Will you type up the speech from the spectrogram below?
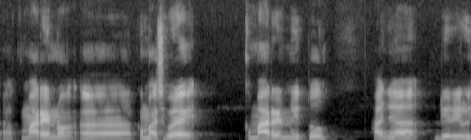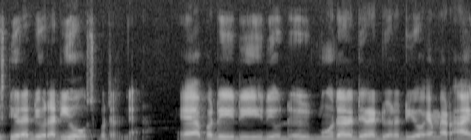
Eh, kemarin eh, kema sebenarnya kemarin itu hanya dirilis di radio-radio sebenarnya ya apa di di di, di mengudara di radio-radio MRI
